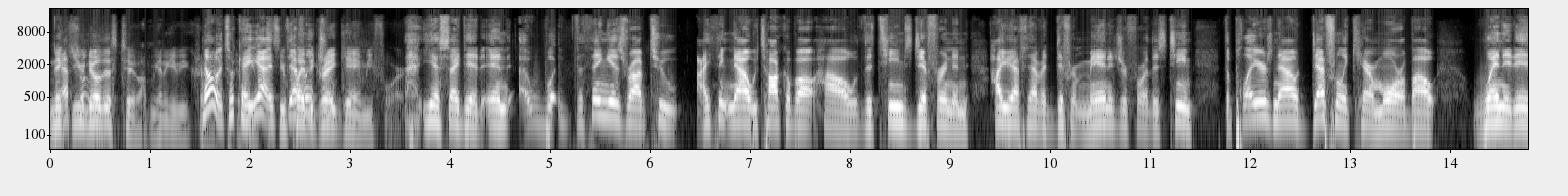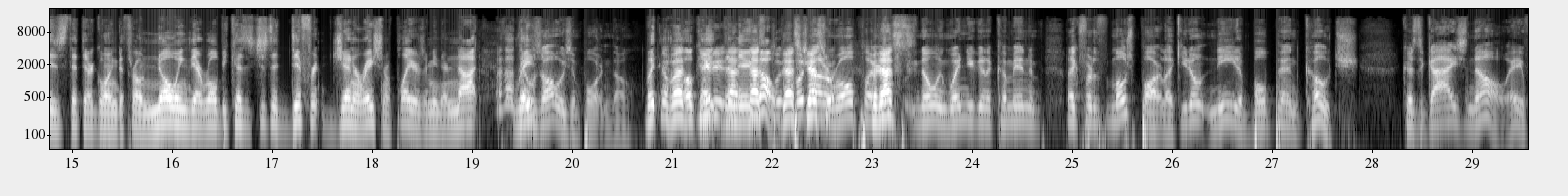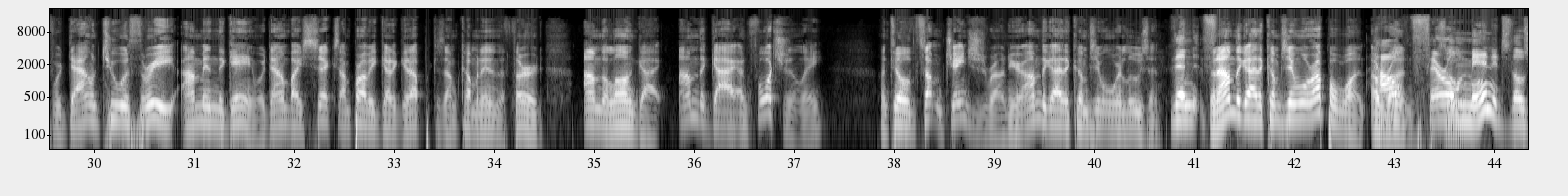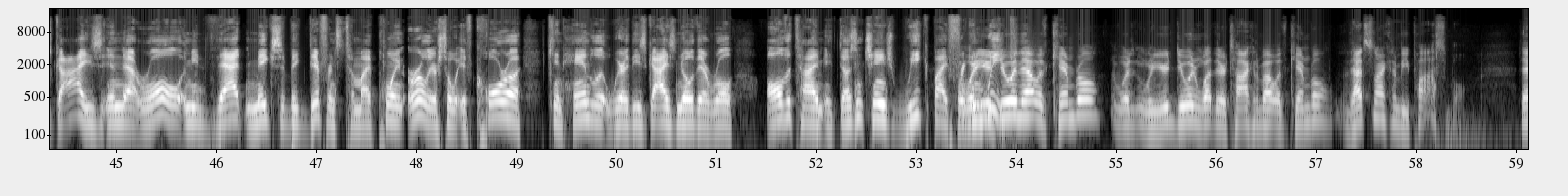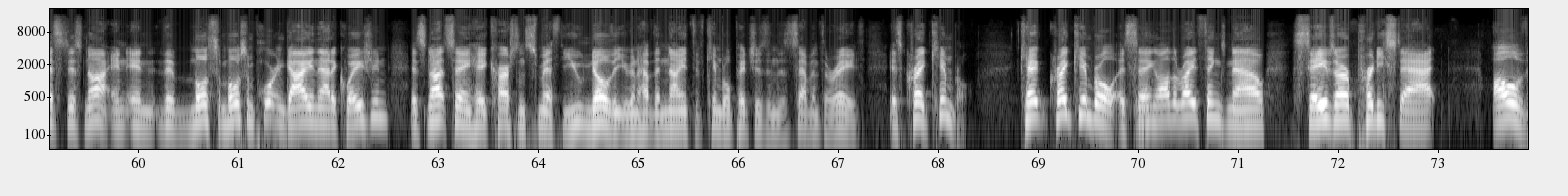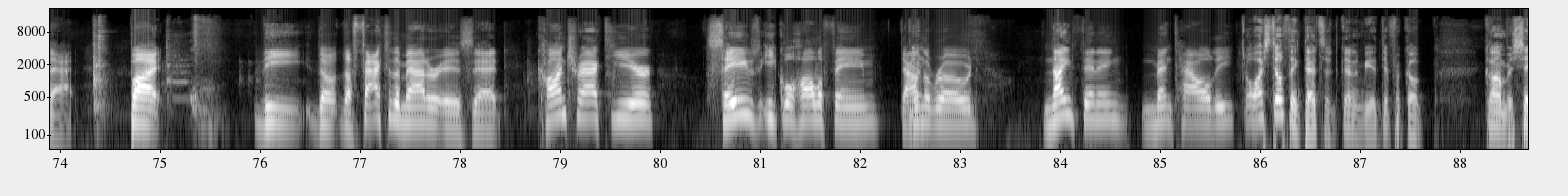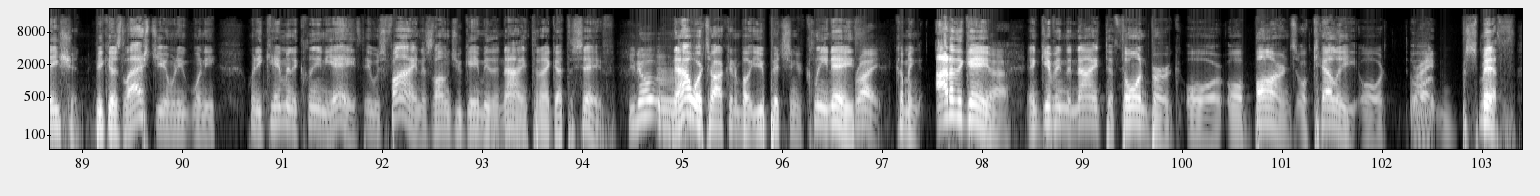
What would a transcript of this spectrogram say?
Nick, Absolutely. you know this too. I'm going to give you credit. No, it's okay. You- Yeah, it's you played the great true. game before. Yes, I did. And uh, what, the thing is, Rob, too, I think now we talk about how the team's different and how you have to have a different manager for this team. The players now definitely care more about when it is that they're going to throw, knowing their role, because it's just a different generation of players. I mean, they're not. I thought that was always important, though. But, No, but okay, you- then that- there you that's- go. Put- that's putting just on a what- role but player, that's- knowing when you're going to come in. And, like for the most part, like you don't need a bullpen coach because the guys know. Hey, if we're down two or three, I'm in the game. We're down by six. I'm probably got to get up because I'm coming in in the third. I'm the long guy. I'm the guy. Unfortunately, until something changes around here, I'm the guy that comes in when we're losing. Then Then I'm the guy that comes in when we're up a one. A how run. Farrell So- managed those guys in that role, I mean, that makes a big difference to my point earlier. So if Cora can handle it where these guys know their role all the time, it doesn't change week by But when freaking you're week. doing that with Kimbrel, when, when you're doing what they're talking about with Kimbrel, that's not going to be possible. That's just not. And and the most most important guy in that equation, it's not saying, "Hey, Carson Smith, you know that you're going to have the ninth if Kimbrel pitches in the seventh or eighth. It's Craig Kimbrel. Ke- Craig Kimbrel is saying mm-hmm. all the right things now. Saves are a pretty stat, all of that. But the the the fact of the matter is that contract year saves equal Hall of Fame down Yeah. the road. Ninth inning mentality. Oh, I still think that's going to be a difficult conversation because last year when he when he when he came in to clean the eighth, it was fine as long as you gave me the ninth and I got the save. You know, mm-hmm. Now we're talking about you pitching a clean eighth, Right. Coming out of the game Yeah. and giving the ninth to Thornburg or or Barnes or Kelly or, or Right. Smith.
